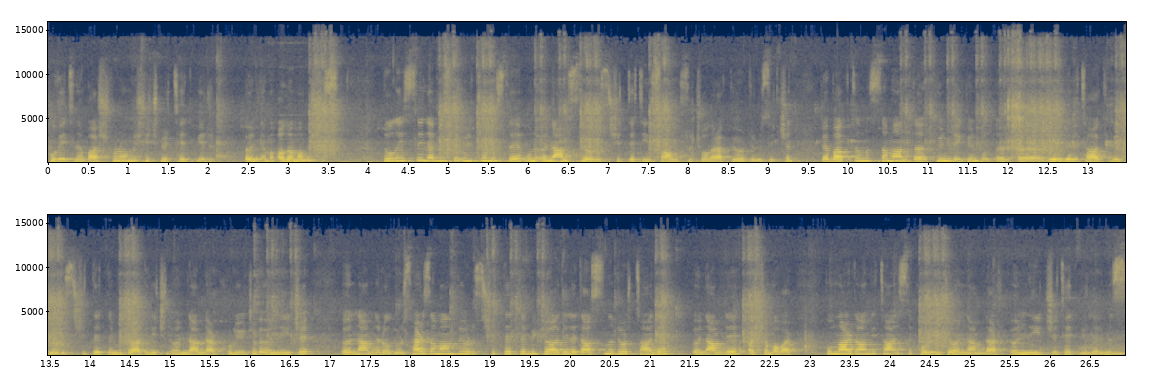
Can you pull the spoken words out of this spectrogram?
kuvvetine başvurmamış, hiçbir tedbir önlemi alamamışız. Dolayısıyla biz de ülkemizde bunu önemsiyoruz şiddeti insanlık suçu olarak gördüğümüz için ve baktığımız zaman da gün be gün bu e, e, verileri takip ediyoruz. Şiddetle mücadele için önlemler, koruyucu ve önleyici önlemler alıyoruz. Her zaman diyoruz şiddetle mücadelede aslında dört tane önemli aşama var. Bunlardan bir tanesi koruyucu önlemler, önleyici tedbirlerimiz,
